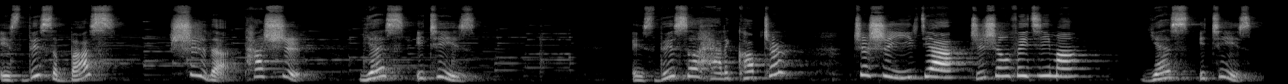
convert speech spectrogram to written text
Is this a bus? 是的，它是。Yes, it is. Is this a helicopter? 这是一架直升飞机吗？Yes, it is.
